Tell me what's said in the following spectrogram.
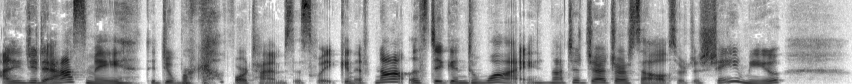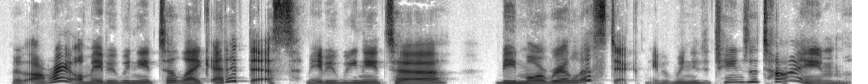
I need you to ask me, did you work out four times this week? And if not, let's dig into why, not to judge ourselves or to shame you. But all right, well, maybe we need to like edit this. Maybe we need to be more realistic. Maybe we need to change the time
